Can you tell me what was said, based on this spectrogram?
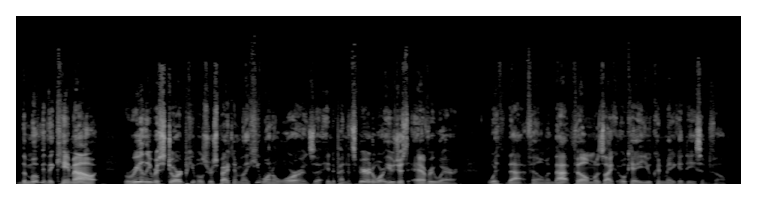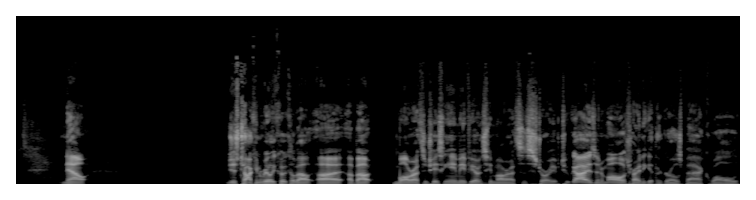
the movie that came out really restored people's respect him. Like he won awards, uh, Independent Spirit Award. He was just everywhere with that film, and that film was like, okay, you can make a decent film. Now, just talking really quick about uh, about Mallrats and Chasing Amy. If you haven't seen Mallrats, it's a story of two guys in a mall trying to get their girls back while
